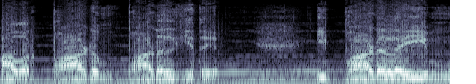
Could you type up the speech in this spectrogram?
அவர் பாடும் பாடல் இது. இப்பாடலையும்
